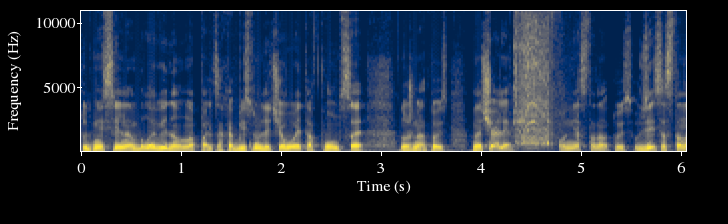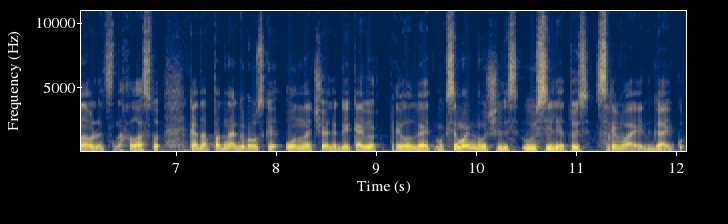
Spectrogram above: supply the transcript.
Тут не сильно было видно, но на пальцах объясню, для чего эта функция нужна. То есть вначале он не останавливается, то есть вот здесь останавливается на холостой. Когда под нагрузкой он вначале гайковерт прилагает максимальное усилие, то есть срывает гайку,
